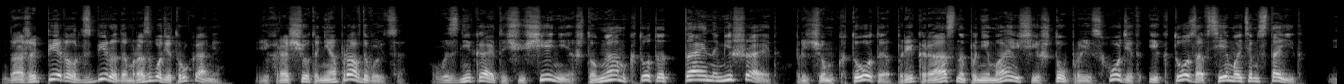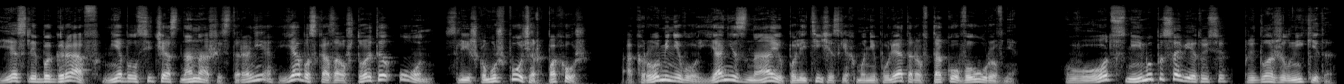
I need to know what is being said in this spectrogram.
Даже Перлок с Биродом разводят руками. Их расчеты не оправдываются. Возникает ощущение, что нам кто-то тайно мешает, причем кто-то, прекрасно понимающий, что происходит и кто за всем этим стоит. Если бы граф не был сейчас на нашей стороне, я бы сказал, что это он, слишком уж почерк похож. А кроме него, я не знаю политических манипуляторов такого уровня. Вот с ним и посоветуйся, предложил Никита.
